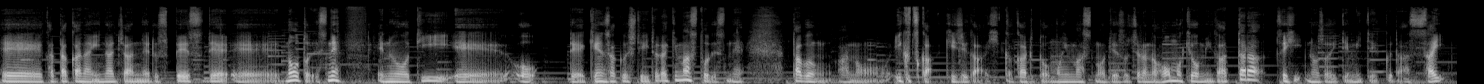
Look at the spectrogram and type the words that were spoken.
えー、カタカナイナチャンネルスペースで、えー、ノートですね NOT、えー、をで検索していただきますとですね多分あのいくつか記事が引っかかると思いますのでそちらの方も興味があったら是非覗いてみてください。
